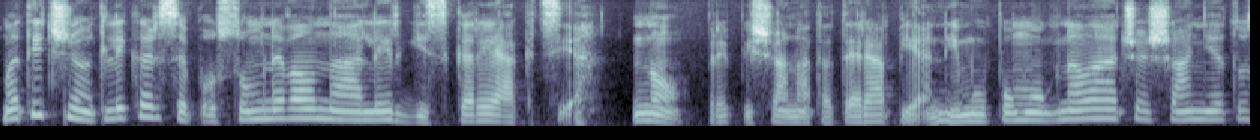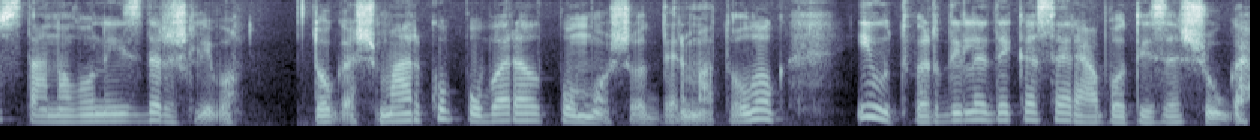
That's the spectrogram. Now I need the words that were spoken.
Матичниот лекар се посомневал на алергиска реакција, но препишаната терапија не му помогнала, а чешањето станало неиздржливо. Тогаш Марко побарал помош од дерматолог и утврдиле дека се работи за шуга.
